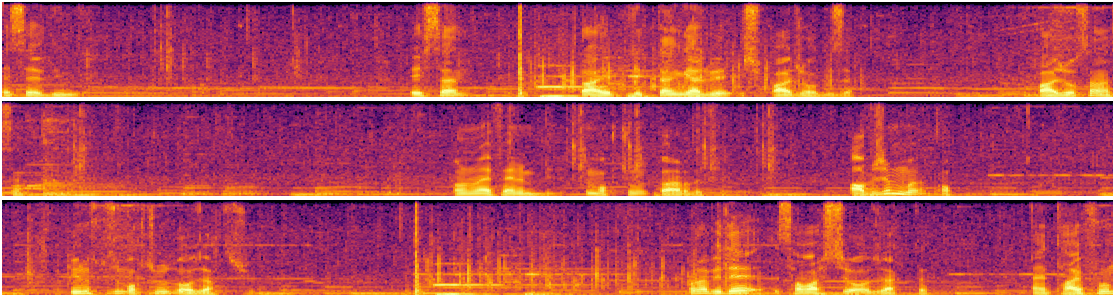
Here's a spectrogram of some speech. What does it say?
Ne sevdiğimiz. Hey sen rahiplikten gel bir şifacı ol bize. Şifacı olsana sen. Sonra efendim bizim okçumuz vardı. Avcı mı? Ok. Yunus bizim okçumuz olacaktı çünkü. Sonra bir de savaşçı olacaktı. Yani Tayfun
